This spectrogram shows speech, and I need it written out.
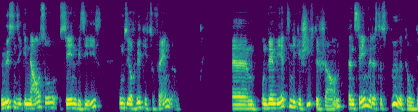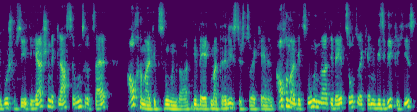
Wir müssen sie genauso sehen, wie sie ist, um sie auch wirklich zu verändern. Ähm, und wenn wir jetzt in die Geschichte schauen, dann sehen wir, dass das Bürgertum, die Bourgeoisie, die herrschende Klasse unserer Zeit auch einmal gezwungen war, die Welt materialistisch zu erkennen, auch einmal gezwungen war, die Welt so zu erkennen, wie sie wirklich ist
